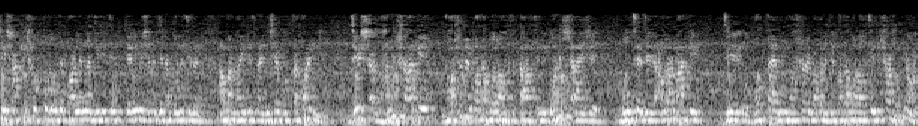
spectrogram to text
সেই সাক্ষী সত্য বলতে পারলেন না যিনি টেলিভিশনে যেটা বলেছিলেন, আমার ভাইকে সাইদি সাহেব হত্যা করেননি। যে ভানু সাহাকে ধর্ষণের কথা বলা হচ্ছে, তার ছেলে গণেশ সাহা এসে বলছে যে, আমার মাকে যে হত্যা এবং ধর্ষণের ব্যাপারে যে কথা বলা হচ্ছে, এটি সঠিক নয়।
